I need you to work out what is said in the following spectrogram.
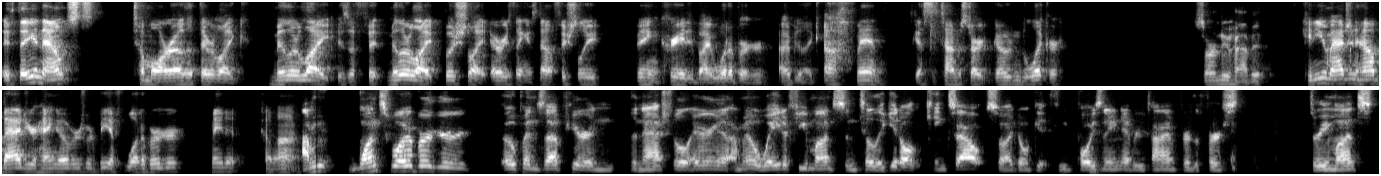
If they announced tomorrow that they're like Miller Lite is a fit Miller Lite, Busch Light, everything is now officially being created by Whataburger, I'd be like, oh man, guess it's time to start going to liquor. Start a new habit. Can you imagine how bad your hangovers would be if Whataburger made it? Come on. I'm once Whataburger opens up here in the Nashville area, I'm gonna wait a few months until they get all the kinks out so I don't get food poisoning every time for the first three months.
